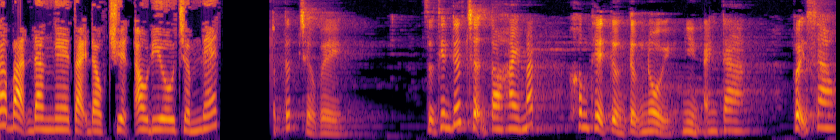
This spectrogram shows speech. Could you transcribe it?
Các bạn đang nghe tại đọc truyện audio.net Lập tức trở về. Dự thiên đức trận to hai mắt, không thể tưởng tượng nổi nhìn anh ta. Vậy sao?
